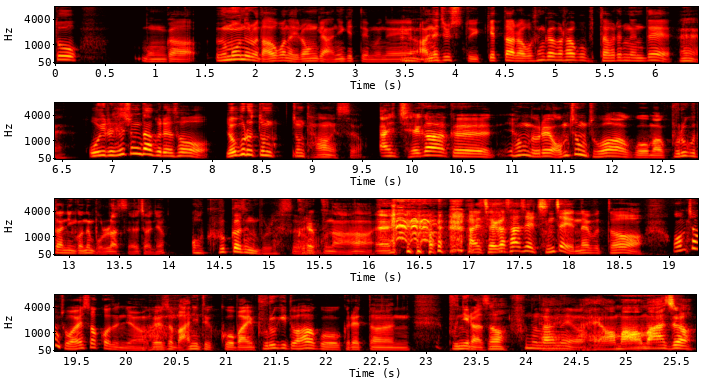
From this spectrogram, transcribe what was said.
또 뭔가 음원으로 나오거나 이런 게 아니기 때문에 음, 안 네. 해줄 수도 있겠다라고 생각을 하고 부탁을 했는데 네. 오히려 해준다 그래서 역으로 좀, 좀 당황했어요. 아니, 제가 그, 형 노래 엄청 좋아하고 막 부르고 다닌 거는 몰랐어요, 전혀? 어, 그것까지는 몰랐어요. 그랬구나. 네. 아니, 제가 사실 진짜 옛날부터 엄청 좋아했었거든요. 그래서 많이 듣고 많이 부르기도 하고 그랬던 분이라서. 훈훈하네요. 아 어마어마하죠.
